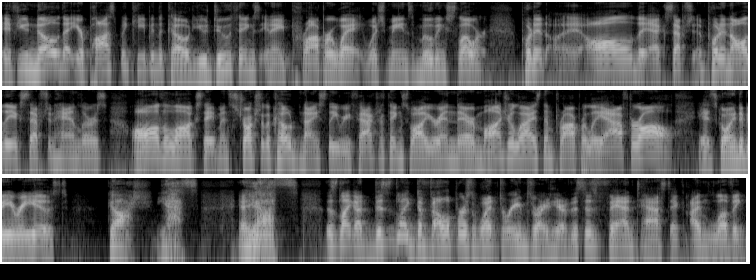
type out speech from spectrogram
If you know that you're possibly keeping the code, you do things in a proper way, which means moving slower. Put it uh, all the exception put in all the exception handlers, all the log statements, structure the code nicely, refactor things while you're in there, modularize them properly. After all, it's going to be reused. Gosh, yes. Yes. This is like a this is like developers wet dreams right here. This is fantastic. I'm loving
